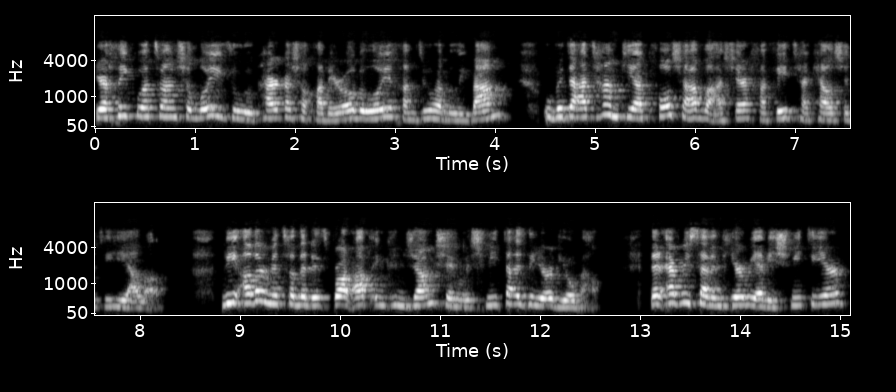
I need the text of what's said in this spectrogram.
ירחיקו עצמם שלא יגזלו קרקע של חברו ולא יחמדוה בליבם, ובדעתם כי הכל שב לאשר חפץ הקל שתהיה לו. The other mitzvah that is brought up in conjunction with Shemitah is the year of Yovel. That every seventh year we have a Shemitah year,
